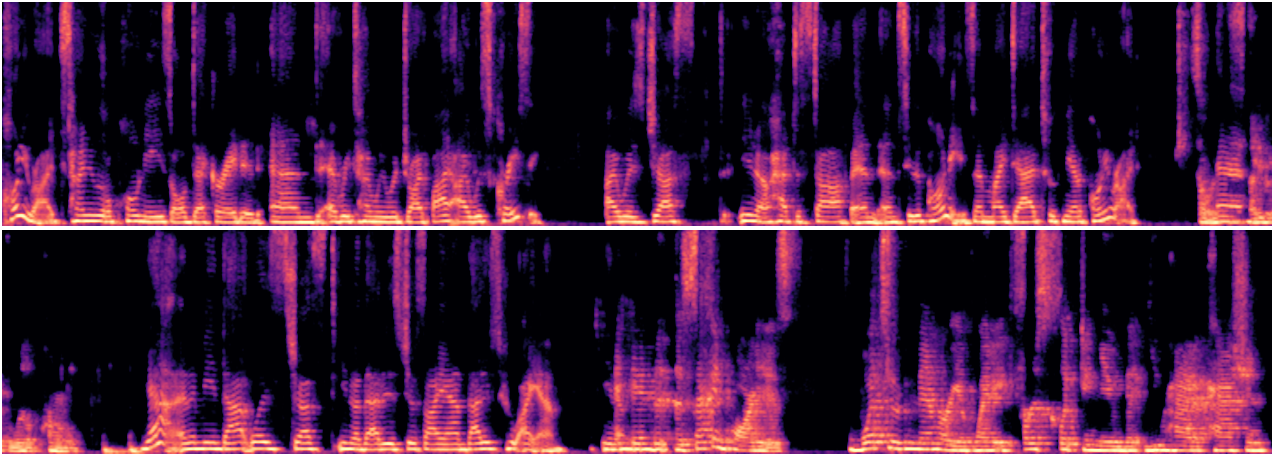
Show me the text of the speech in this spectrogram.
pony rides, tiny little ponies all decorated. And every time we would drive by, I was crazy. I was just, you know, had to stop and, and see the ponies. And my dad took me on a pony ride. So it's and, a little pony. Yeah. And I mean, that was just, you know, that is just I am. That is who I am. You know, and then the, the second part is what's your memory of when it first clicked in you that you had a passion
